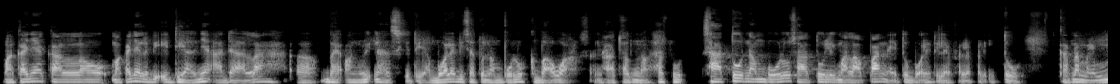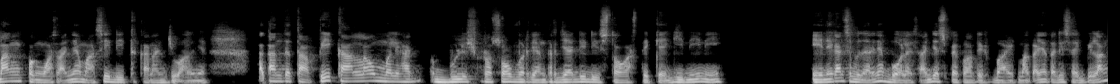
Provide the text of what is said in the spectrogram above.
Makanya kalau makanya lebih idealnya adalah uh, buy on weakness gitu ya. Boleh di 160 ke bawah. 160 158 nah itu boleh di level-level itu. Karena memang penguasanya masih di tekanan jualnya. Akan tetapi kalau melihat bullish crossover yang terjadi di stokastik kayak gini nih ini kan sebenarnya boleh saja spekulatif buy. Makanya tadi saya bilang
